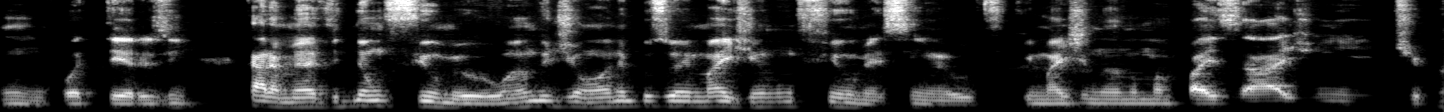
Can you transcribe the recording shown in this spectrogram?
um roteirozinho. Cara, minha vida é um filme. Eu ando de ônibus, eu imagino um filme, assim, eu fico imaginando uma paisagem, tipo.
